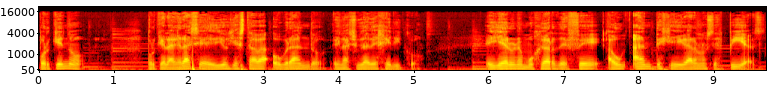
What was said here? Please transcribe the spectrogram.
¿Por qué no? Porque la gracia de Dios ya estaba obrando en la ciudad de Jericó. Ella era una mujer de fe aún antes que llegaran los espías.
